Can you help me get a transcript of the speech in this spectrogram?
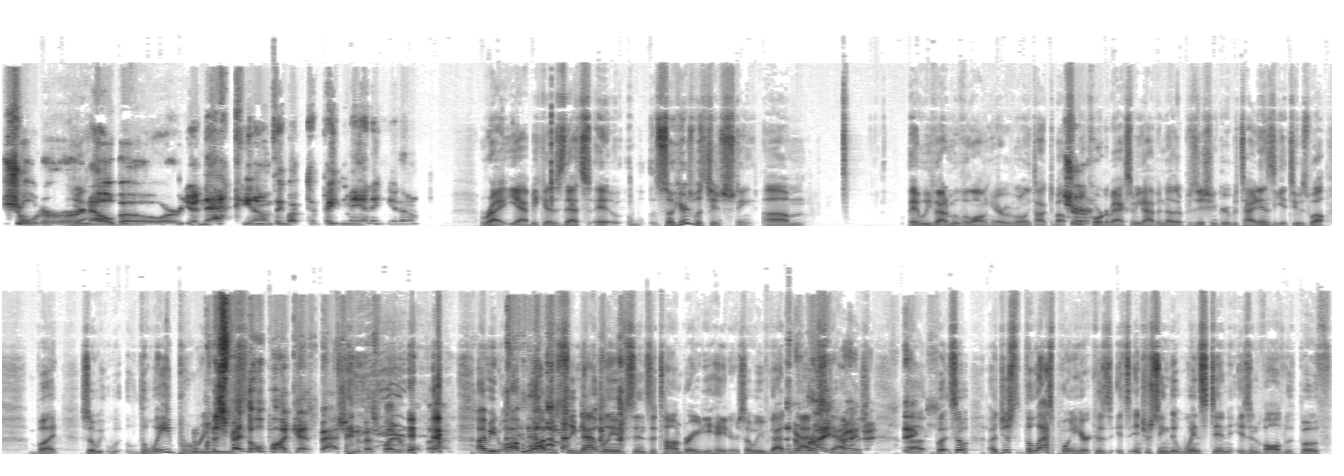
shoulder or yeah. an elbow or your neck. You know, and think about Peyton Manning. You know, right? Yeah, because that's it. so. Here's what's interesting. Um, we've got to move along here. We've only talked about sure. three quarterbacks, and we have another position group of tight ends to get to as well. But so we, the way Brees spend the whole podcast bashing the best player of all time. I mean, obviously Matt Williamson's a Tom Brady hater, so we've gotten that right, established. Right, Uh, but so uh, just the last point here, because it's interesting that Winston is involved with both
